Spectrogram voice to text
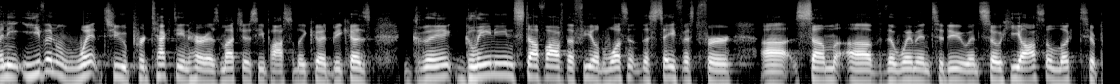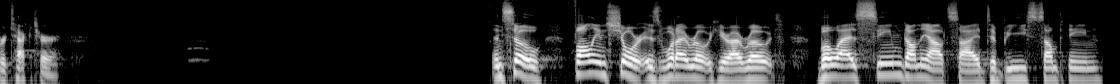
And he even went to protecting her as much as he possibly could because gleaning stuff off the field wasn't the safest for uh, some of the women to do. And so he also looked to protect her. And so, falling short is what I wrote here. I wrote, Boaz seemed on the outside to be something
